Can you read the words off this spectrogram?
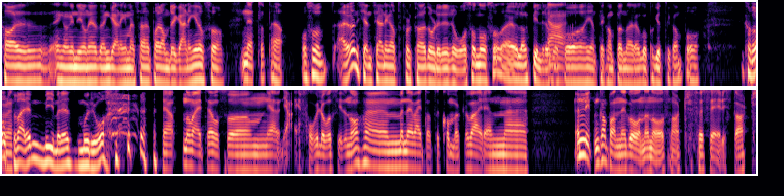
tar en gang i ny og ne den gærningen med seg et par andre gærninger, og så Nettopp. Ja. Og så er det jo en kjensgjerning at folk har dårligere råd og sånn også. Det er jo langt billigere ja, å gå på jentekamp enn det er å gå på guttekamp. og det kan jo ofte være mye mer moro. ja, nå veit jeg også ja, jeg får vel lov å si det nå, eh, men jeg veit at det kommer til å være en eh, en liten kampanje gående nå snart, før seriestart,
